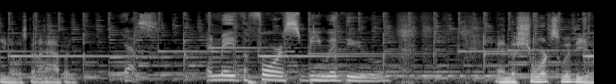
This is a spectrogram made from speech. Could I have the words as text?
you know what's going to happen. Yes. And may the force be with you. And the shorts with you.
